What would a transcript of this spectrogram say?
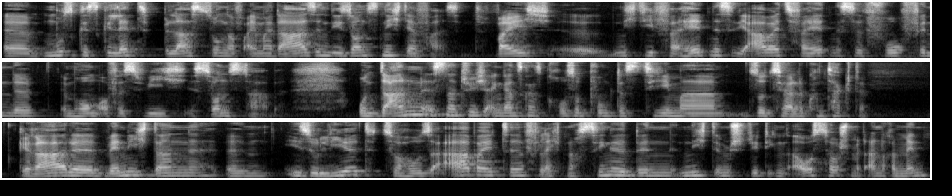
äh, Muskel-Skelett-Belastungen auf einmal da sind, die sonst nicht der Fall sind, weil ich äh, nicht die Verhältnisse, die Arbeitsverhältnisse vorfinde im Homeoffice, wie ich es sonst habe. Und dann ist natürlich ein ganz, ganz großer Punkt das Thema soziale Kontakte. Gerade wenn ich dann ähm, isoliert zu Hause arbeite, vielleicht noch Single bin, nicht im stetigen Austausch mit anderen Men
